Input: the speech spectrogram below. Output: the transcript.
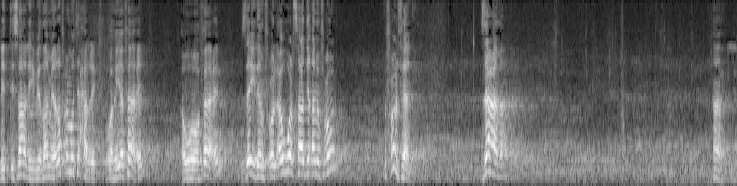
لاتصاله بضمير رفع متحرك وهي فاعل أو هو فاعل. زيدا مفعول أول صادقا مفعول مفعول ثاني. زعم. ها.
